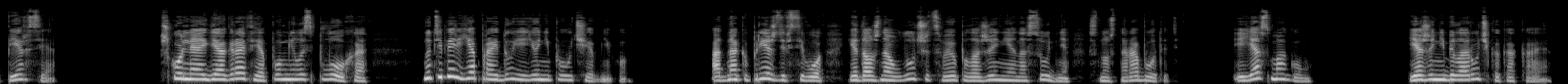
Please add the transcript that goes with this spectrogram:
Персия? Школьная география помнилась плохо, но теперь я пройду ее не по учебнику. Однако прежде всего я должна улучшить свое положение на судне, сносно работать. И я смогу. Я же не белоручка какая.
